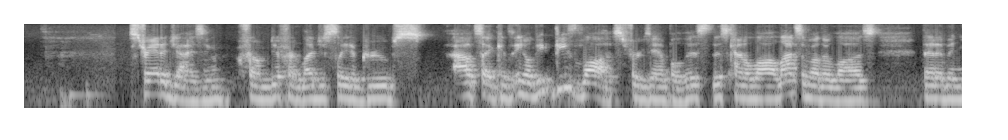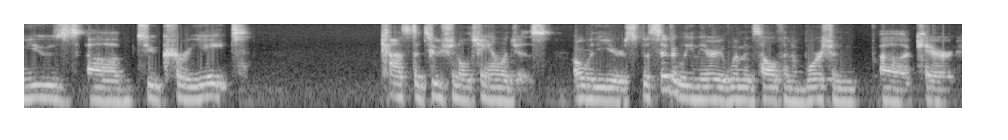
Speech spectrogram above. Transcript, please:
strategizing from different legislative groups outside you know these laws for example this this kind of law lots of other laws that have been used uh, to create constitutional challenges over the years specifically in the area of women's health and abortion uh, care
